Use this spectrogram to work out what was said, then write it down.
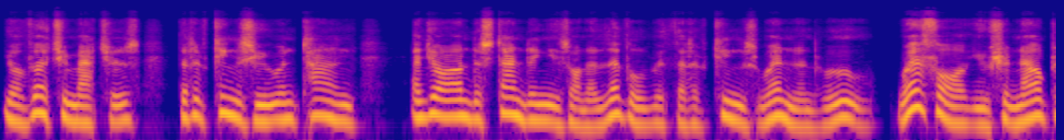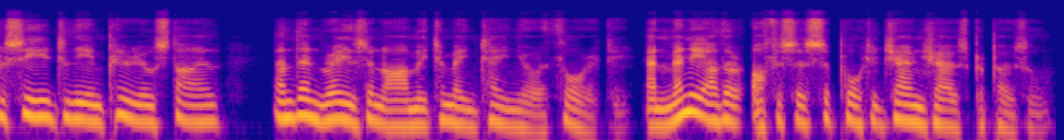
your virtue matches that of Kings Yu and Tang, and your understanding is on a level with that of Kings Wen and Wu. Wherefore you should now proceed to the imperial style, and then raise an army to maintain your authority. And many other officers supported Zhang Zhao's proposal.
